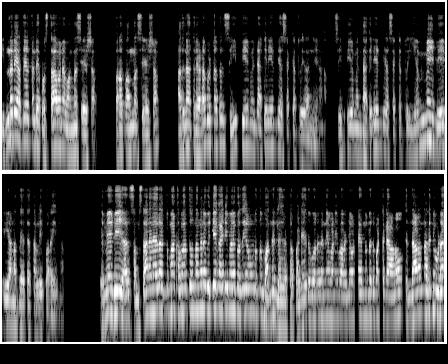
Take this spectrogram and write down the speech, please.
ഇന്നലെ അദ്ദേഹത്തിന്റെ പ്രസ്താവന വന്ന ശേഷം വന്ന ശേഷം അതിനകത്ത് ഇടപെട്ടത് സി പി എമ്മിന്റെ അഖിലേന്ത്യാ സെക്രട്ടറി തന്നെയാണ്. സി പി എമ്മിന്റെ അഖിലേന്ത്യാ സെക്രട്ടറി എം എ ബേബിയാണ് അദ്ദേഹത്തെ തള്ളി പറയുന്നത് എം എ ബി അത് സംസ്ഥാന നേതാക്കന്മാരുടെ ഭാഗത്തുനിന്ന് അങ്ങനെ വലിയ കാര്യമായ പ്രതികരണങ്ങളൊന്നും വന്നില്ല കേട്ടോ. പഴയതുപോലെ തന്നെ മണി പറഞ്ഞോട്ടെ എന്നുള്ളൊരു മട്ടിലാണോ എന്താണെന്ന് അറിഞ്ഞുകൂടാ.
